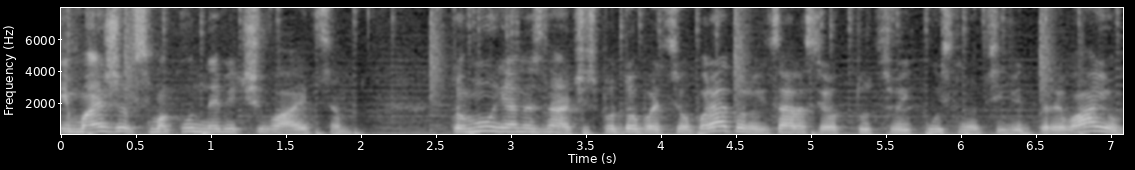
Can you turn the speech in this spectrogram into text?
і майже в смаку не відчувається. Тому я не знаю, чи сподобається оператору. І зараз я от тут свої кусні оці відриваю.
